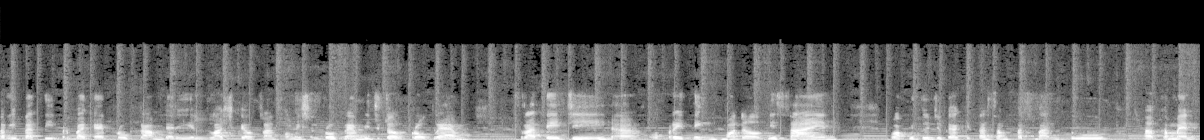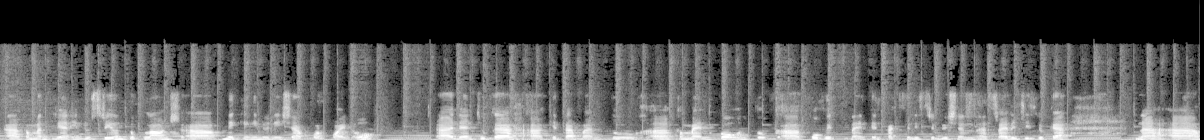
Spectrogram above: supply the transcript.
terlibat di berbagai program dari large scale transformation program, digital program, strategi, uh, operating model design. Waktu itu juga kita sempat bantu uh, Kemen, uh, Kementerian Industri untuk launch uh, Making Indonesia 4.0 uh, dan juga uh, kita bantu uh, Kemenko untuk uh, COVID-19 vaccine distribution uh, strategy juga. Nah, uh,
